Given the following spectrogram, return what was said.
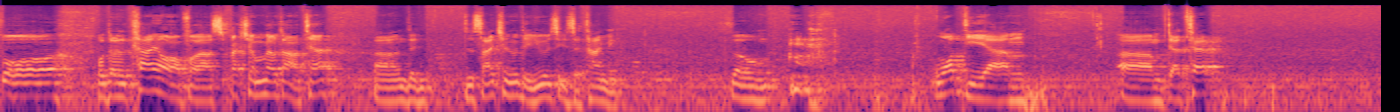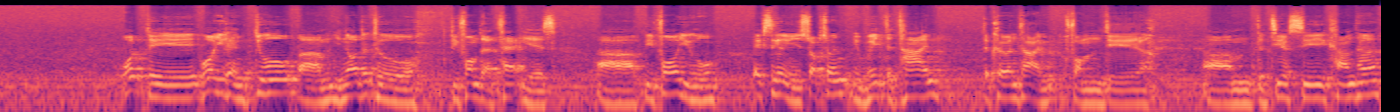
for, for the kind of uh, spectrum meltdown attack, uh, the, the side channel they use is the timing. So what the, um, um, the attack what the what you can do um, in order to perform the attack is uh, before you execute instruction, you read the time, the current time from the um, the TSC counter,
